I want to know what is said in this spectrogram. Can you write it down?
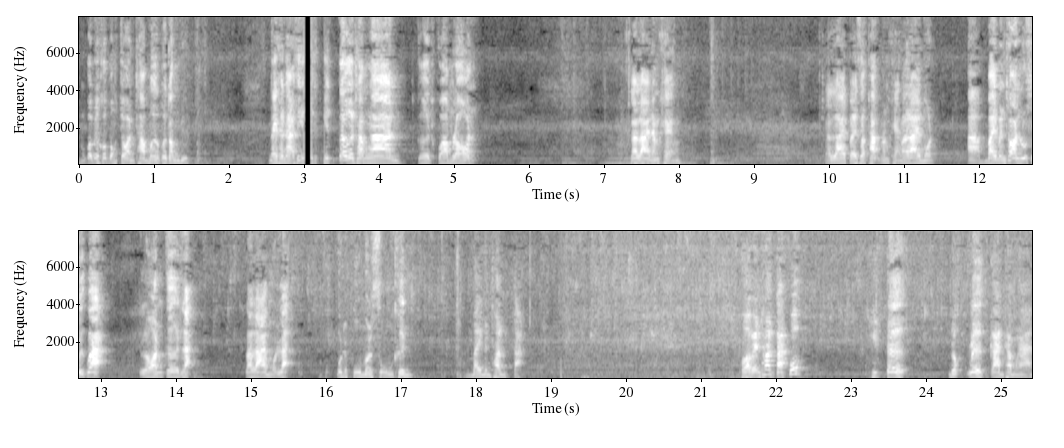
มันก็ไม่ครบวงจรทัมเมอร์ก็ต้องหยุด ในขณะที่ฮิตเตอร์ทำงานเกิดความร้อน ละลายน้ำแข็ง ละลายไปสักพักน้ำแข็งละลายหมด อ่าใบเมนทอนรู้สึกว่า ร้อนเกินละ ละลายหมดละอุณหภูมิมันสูงขึ้น ใบเมนทอนตัด พอเบนทอนตัดปุ๊บฮิตเตอร์ยกเลิกการทำงาน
